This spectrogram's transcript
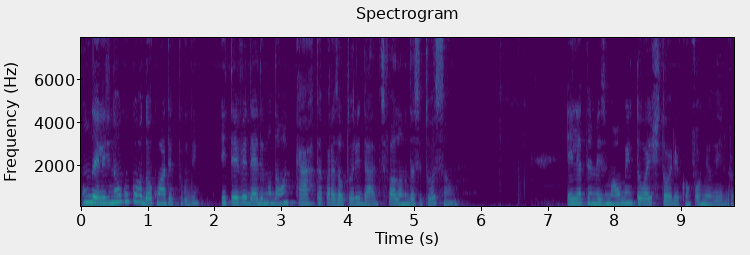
um deles não concordou com a atitude e teve a ideia de mandar uma carta para as autoridades falando da situação. Ele até mesmo aumentou a história conforme o livro,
